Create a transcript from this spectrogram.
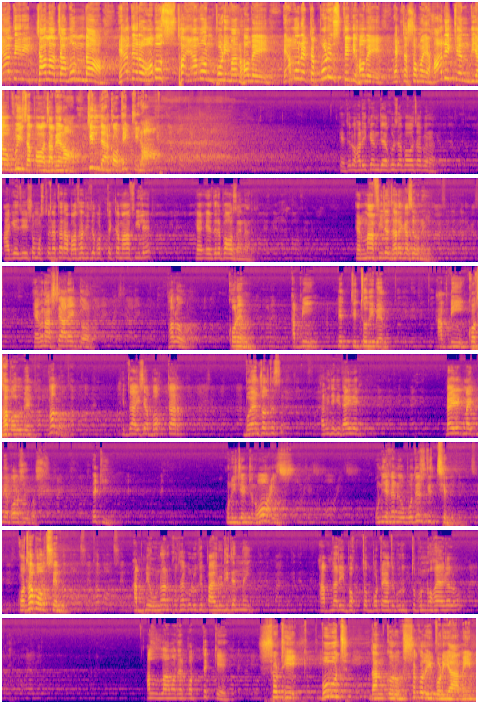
এদেরই চালা চামুন্ডা এদের অবস্থা এমন পরিমাণ হবে, এমন একটা পরিস্থিতি হবে, একটা সময় হারিকেন দিয়াও খুঁজা পাওয়া যাবে না। চিল্লা কও ঠিক কিনা? এদেরও হারিকেন দেওয়া খুঁজে পাওয়া যাবে না। আগে যে সমস্ত নেতারা বাধা দিত প্রত্যেকটা মাহফিলে এদের পাওয়া যায় না। এর মাহফিলের ধারে কাছেও নেই। এখন আসছে আরেক দল। ভালো, করেন। আপনি নেতৃত্ব দিবেন, আপনি কথা বলবেন, ভালো। কিন্তু আইসা বক্তার বয়ান চলতেছে। আমি দেখি ডাইরেক্ট ডাইরেক্ট মাইক নিয়ে বলা শুরু করছে। কি? উনি যে একজন ওয়াইজ, উনি এখানে উপদেশ দিচ্ছেন, কথা বলছেন। আপনি ওনার কথাগুলোকে প্রায়োরিটি দেন নাই। আপনার এই বক্তব্যটা এত গুরুত্বপূর্ণ হয়ে গেল। আল্লাহ আমাদের প্রত্যেককে সঠিক বুঝ দান করুক সকলেই পড়িয়া আমিন।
